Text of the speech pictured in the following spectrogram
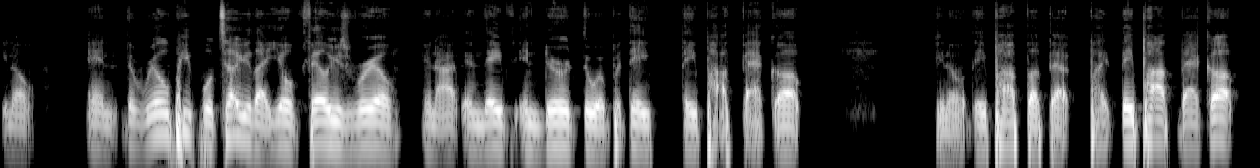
You know, and the real people tell you that yo, failure's real, and I and they've endured through it, but they they pop back up. You know, they pop up back they pop back up.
